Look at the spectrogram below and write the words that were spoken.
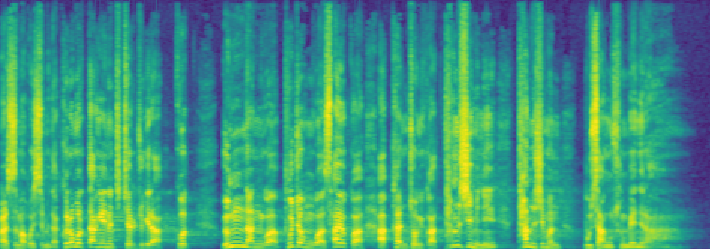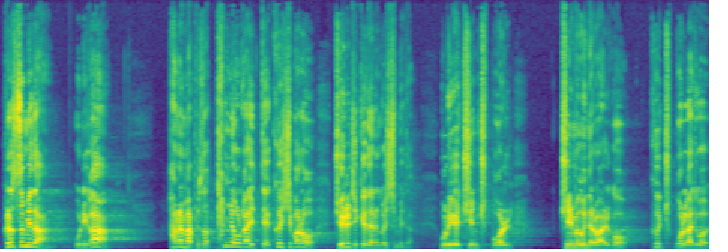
말씀하고 있습니다. 그러므로 땅에 있는 지체를 죽이라 곧 음란과 부정과 사욕과 악한 종교가 탐심이니 탐심은 우상숭배니라. 그렇습니다. 우리가 하나님 앞에서 탐욕을 가질 때 그것이 바로 죄를 짓게 되는 것입니다. 우리에게 주신 축복을 주님의 은혜로 알고 그 축복을 가지고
